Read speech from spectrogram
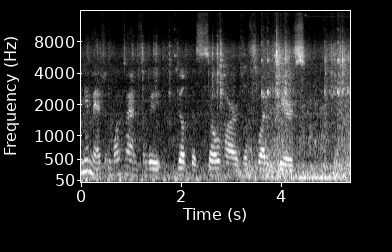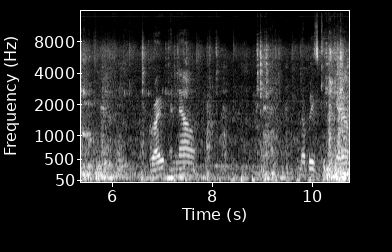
Can you imagine one time somebody built this so hard with sweat and tears? Right? And now nobody's keeping it up.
